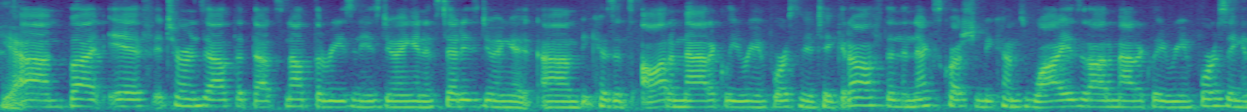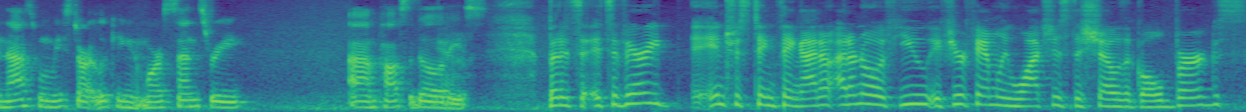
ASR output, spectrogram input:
Yeah. Um, but if it turns out that that's not the reason he's doing it, instead he's doing it um, because it's automatically reinforcing to take it off, then the next question becomes why is it automatically reinforcing? And that's when we start looking at more sensory um, possibilities. Yeah. But it's it's a very interesting thing. I don't I don't know if you if your family watches the show The Goldbergs.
